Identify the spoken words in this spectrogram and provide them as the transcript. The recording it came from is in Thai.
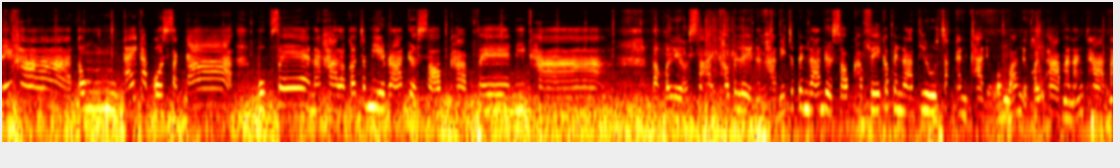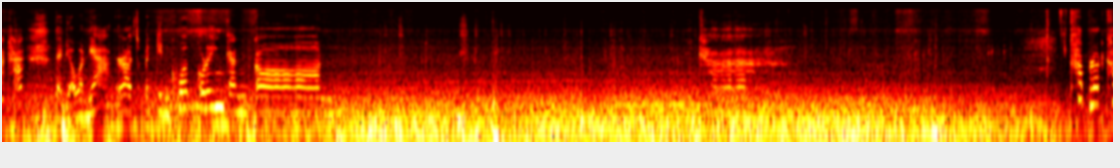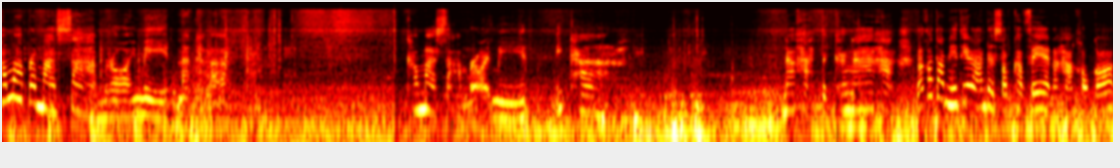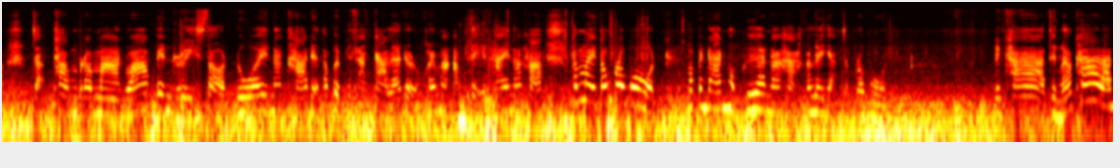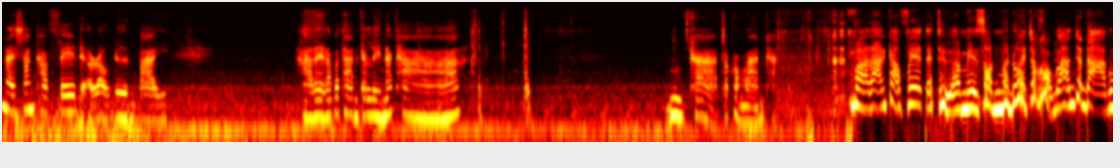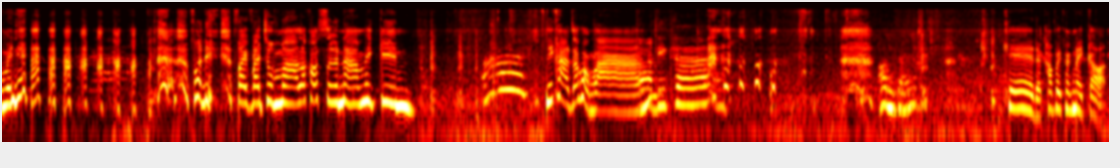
นี่ค่ะ ตรงใกล้กับโอซาก้าบุฟเฟ่นะคะ แล้วก็จะมีร้านเดอะซอฟคาเฟ่นี่ค่ะ เราก็เลี้ยวซ้ายเข้าไปเลยนะคะ นี่จะเป็นร้านเดอะซอฟคาเฟ่ก็เป็นร้านที่รู้จักกันค่ะ เดี๋ยวว่างๆเดี๋ยวค่อยพามานั่งทานนะคะ แต่เดี๋ยววันนี้เราจะไปกินคั่วกลิ้งกันก่อนค่ะขับรถเข้ามาประมาณ 300 เมตรนะคะ เข้ามา 300 เมตรนี่ค่ะ นะคะตึกข้างหน้าค่ะ แล้วก็ตอนนี้ที่ร้าน The Soft Cafe นะคะเขาก็จะทำประมาณว่าเป็นรีสอร์ทด้วยนะคะ เดี๋ยวถ้าเปิดเป็นทางการแล้วเดี๋ยวเราค่อยมาอัปเดตให้นะคะทำไมต้องโปรโมทเพราะเป็นร้านของเพื่อนนะคะ ก็เลยอยากจะโปรโมทนึ่ค่ะ ถึงแล้วค่ะร้านนายช่างคาเฟ่เดี๋ยวเราเดินไป หาอะไรรับประทานกันเลยนะคะ อืมค่ะ เจ้าของร้านค่ะ มาร้านคาเฟ่แต่ถืออเมซอนมาด้วยเจ้าของร้านจะด่ากูไหมเนี่ยพอดีไปประชุมมาแล้วเขาซื้อน้ำให้กิน นี่ค่ะเจ้าของร้านสวัสดีค่ะโอเค เดี๋ยวเข้าไปข้างในก่อน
